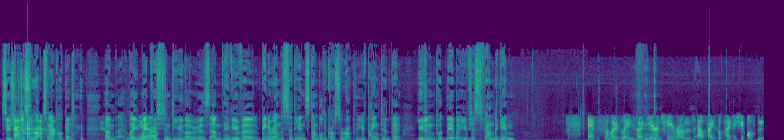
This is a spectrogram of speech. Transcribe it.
it's usually just the rocks in her pocket. um, my, my question to you, though, is um, have you ever been around the city and stumbled across a rock that you've painted that you didn't put there but you've just found again? Absolutely. So Erin, she runs our Facebook page, and she often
